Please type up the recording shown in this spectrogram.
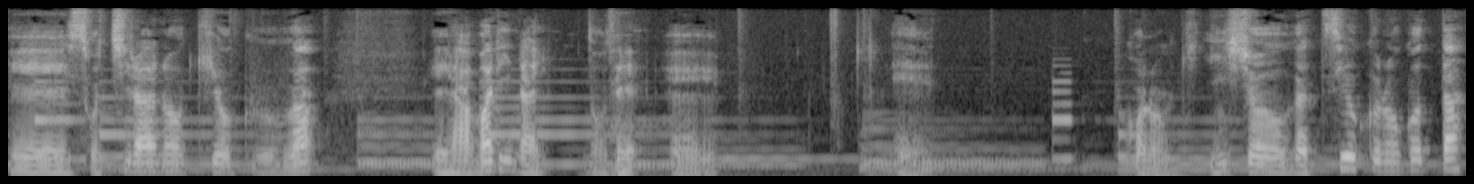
えー、そちらの記憶は、えー、あまりないので、えーえー、この印象が強く残った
